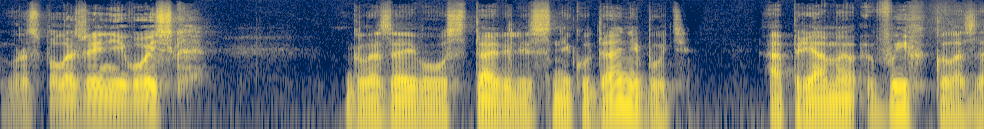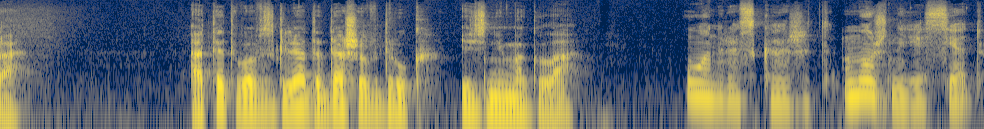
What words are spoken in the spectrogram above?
в расположении войск? Глаза его уставились не куда-нибудь, а прямо в их глаза. От этого взгляда Даша вдруг изнемогла. Он расскажет. Можно я сяду?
